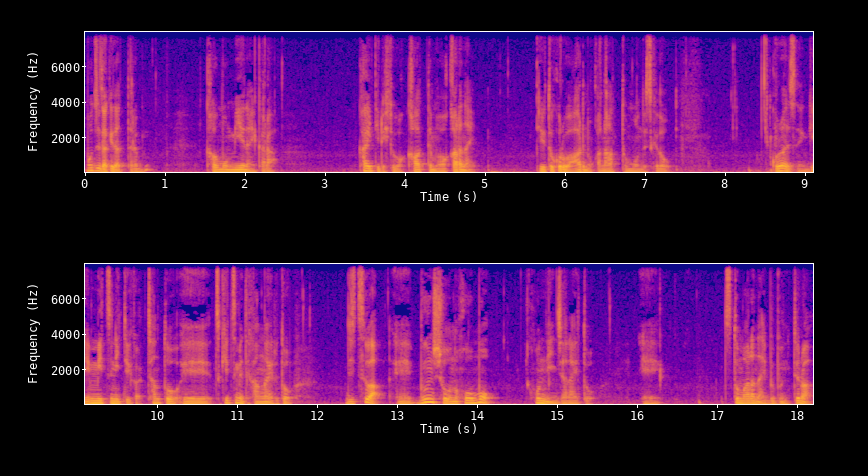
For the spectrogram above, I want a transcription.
文字だけだったら顔も見えないから書いてる人は変わっても分からないっていうところはあるのかなと思うんですけどこれはですね厳密にというかちゃんと、えー、突き詰めて考えると実は、えー、文章の方も本人じゃないと、えー、務まらない部分っていうのは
